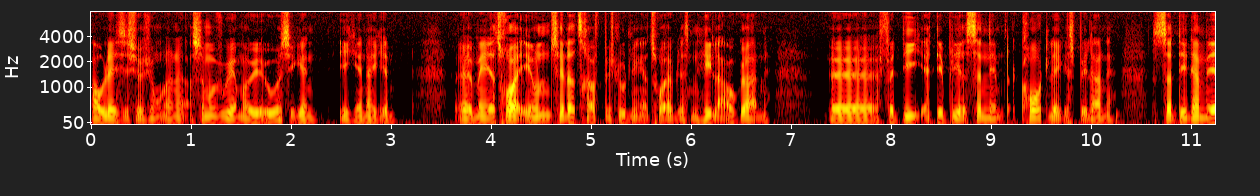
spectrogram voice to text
aflæse situationerne, og så må vi gå hjem og øve os igen, igen og igen. Øh, men jeg tror, at evnen til at træffe beslutninger, tror jeg bliver sådan helt afgørende, øh, fordi at det bliver så nemt at kortlægge spillerne. Så det der med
